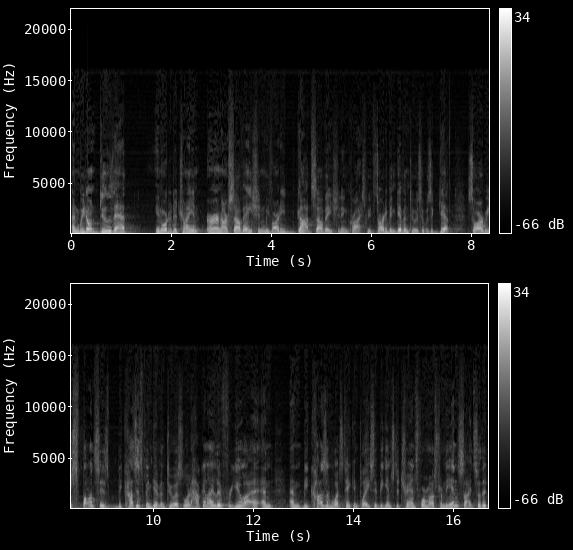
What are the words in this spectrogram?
and we don't do that in order to try and earn our salvation. We've already got salvation in Christ. It's already been given to us. It was a gift. So our response is, because it's been given to us, Lord, how can I live for you? And, and because of what's taken place, it begins to transform us from the inside so that,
